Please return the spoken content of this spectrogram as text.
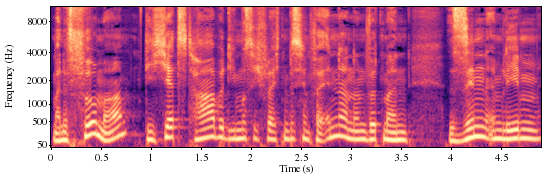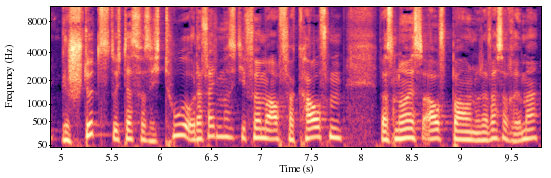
meine Firma, die ich jetzt habe, die muss sich vielleicht ein bisschen verändern, dann wird mein Sinn im Leben gestützt durch das, was ich tue, oder vielleicht muss ich die Firma auch verkaufen, was Neues aufbauen oder was auch immer.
